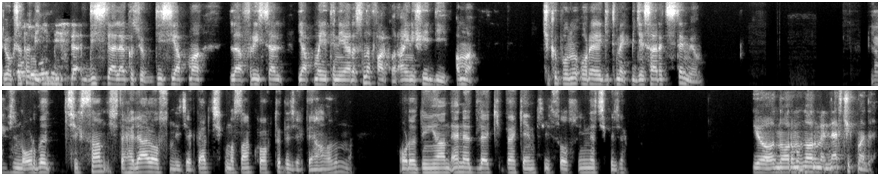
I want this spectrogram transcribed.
Yoksa O tabii ki disle, disle alakası yok. Dis yapmayla freestyle yapma yeteneği arasında fark var. Aynı şey değil. Ama çıkıp onu oraya gitmek bir cesaret istemiyor mu? Ya şimdi orada çıksan işte helal olsun diyecekler. Çıkmasan korktu diyecekler anladın mı? Orada dünyanın en ödlek back MC'si olsun yine çıkacak. Yo norm, normaller çıkmadı.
